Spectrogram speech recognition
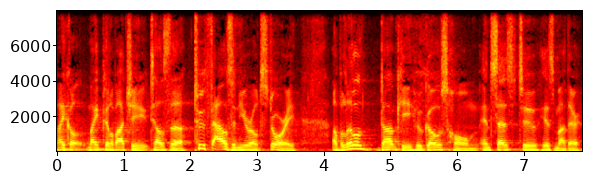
Michael, Mike Pilavachi tells the 2,000 year old story of a little donkey who goes home and says to his mother,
